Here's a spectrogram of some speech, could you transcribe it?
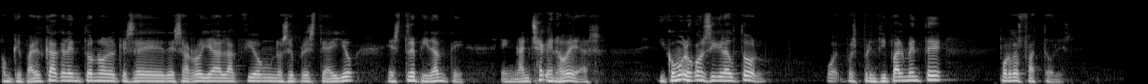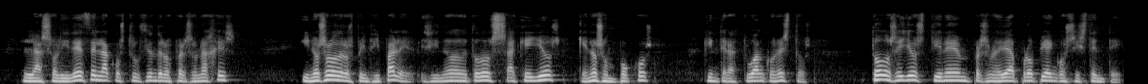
aunque parezca que el entorno en el que se desarrolla la acción no se preste a ello, es trepidante, engancha que no veas. ¿Y cómo lo consigue el autor? Pues principalmente por dos factores. La solidez en la construcción de los personajes y no solo de los principales, sino de todos aquellos, que no son pocos, que interactúan con estos. Todos ellos tienen personalidad propia e inconsistente.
